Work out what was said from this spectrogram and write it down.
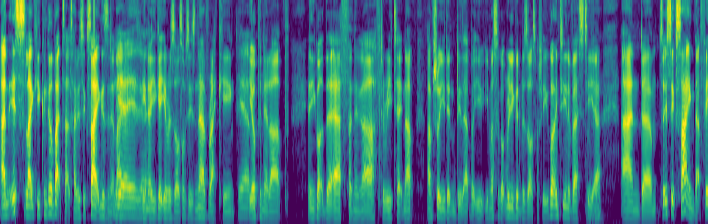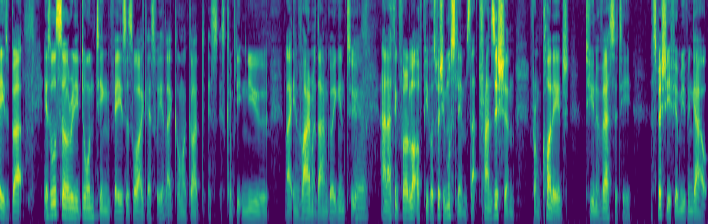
And it's like you can go back to that time. It's exciting, isn't it? Like, Yeah, it is, You know, you get your results. Obviously, it's nerve wracking. Yeah. You open it up, and you got the F, and then I have to retake. Now, I'm sure you didn't do that, but you, you must have got really good results. Actually, you got into university, yeah, Mm-hmm. and um, so it's exciting that phase, but it's also a really daunting phase as well. I guess where you're like, oh my god, it's it's complete new like environment that I'm going into. Yeah. And I think for a lot of people, especially Muslims, that transition from college to university, especially if you're moving out.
